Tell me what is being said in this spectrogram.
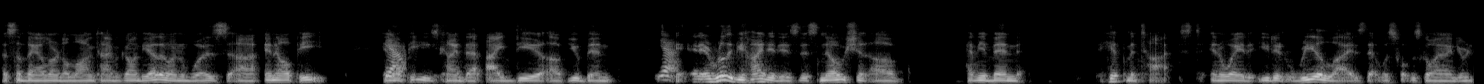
That's something i learned a long time ago. And the other one was uh, nlp yeah. nlp is kind of that idea of you've been yeah. and it really behind it is this notion of have you been hypnotized in a way that you didn't realize that was what was going on? You're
